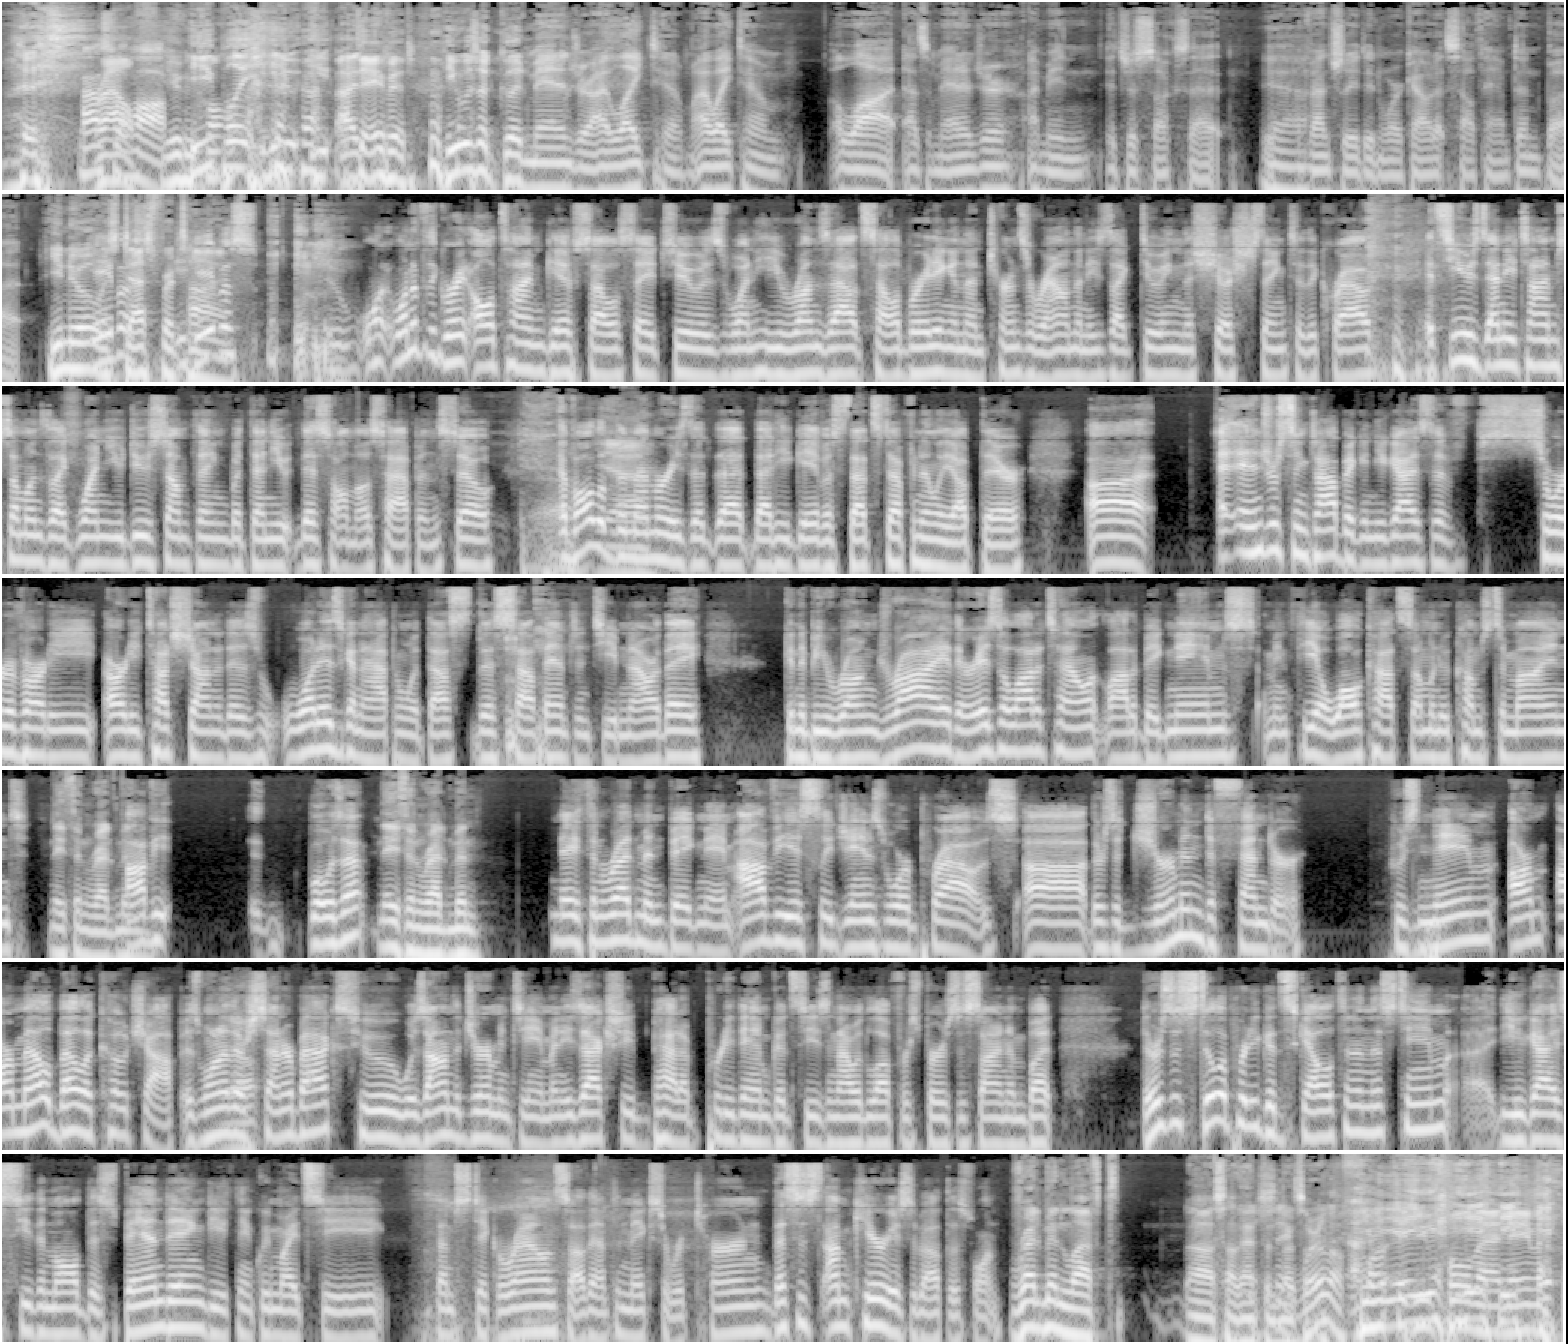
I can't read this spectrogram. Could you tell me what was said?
Hasselhoff. He played. He, he, I, David. he was a good manager. I liked him. I liked him a lot as a manager. I mean, it just sucks that Yeah. eventually it didn't work out at Southampton. But You knew it was gave us- desperate he times. Gave us one, one of the great all-time gifts. I will say too is when he runs out celebrating and then turns around and he's like doing the shush thing to the crowd. it's used anytime someone's like when you do something, but then you this almost happens. So, of all of the memories that that that he gave us, that's definitely up there. Uh, interesting topic, and you guys have sort of already already touched on it. Is what is going to happen with us this Southampton team now? Are they going to be wrung dry. There is a lot of talent, a lot of big names. I mean, Theo Walcott, someone who comes to mind. Nathan Redmond. Obvi- what was that? Nathan Redmond. Nathan Redmond, big name. Obviously, James Ward Prowse. Uh, there's a German defender whose name Ar- Armel Bella Kotchap is one of their Yeah. center backs who was on the German team, and he's actually had a pretty damn good season. I would love for Spurs to sign him, but there's a, still a pretty good skeleton in this team. Uh, do you guys see them all disbanding? Do you think we might see them stick around? Southampton makes a return. This is I'm curious about this one. Redmond left uh, Southampton. That's where the all. fuck did you pull that name out?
